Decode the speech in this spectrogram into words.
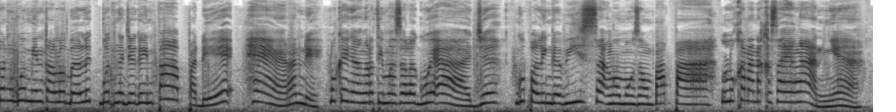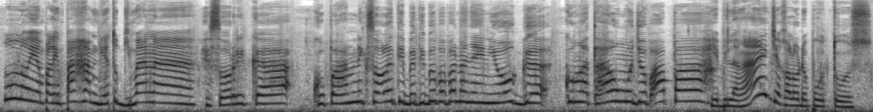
kan gue minta lo balik buat ngejagain papa, Dek. Heran deh, lo kayak gak ngerti masalah gue aja. Gue paling gak bisa ngomong sama papa. Lo kan anak kesayangannya. Lo yang paling paham dia tuh gimana. Ya sorry, Kak. Gue panik soalnya tiba-tiba papa nanyain yoga. Gue nggak tahu mau jawab apa. Ya bilang aja kalau udah putus.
